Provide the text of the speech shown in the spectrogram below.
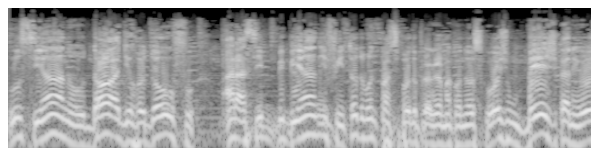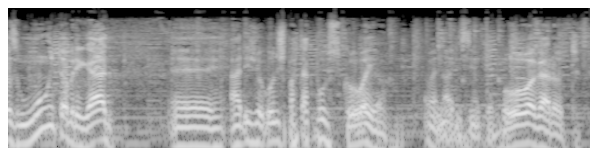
Luciano, o Dodge, Rodolfo, Araci Bibiano, enfim, todo mundo participou do programa conosco hoje. Um beijo carinhoso, muito obrigado. É, Ari jogou no Spartak Moscou aí, ó. Tá vendo, Arizinho? aqui? Boa, garoto.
